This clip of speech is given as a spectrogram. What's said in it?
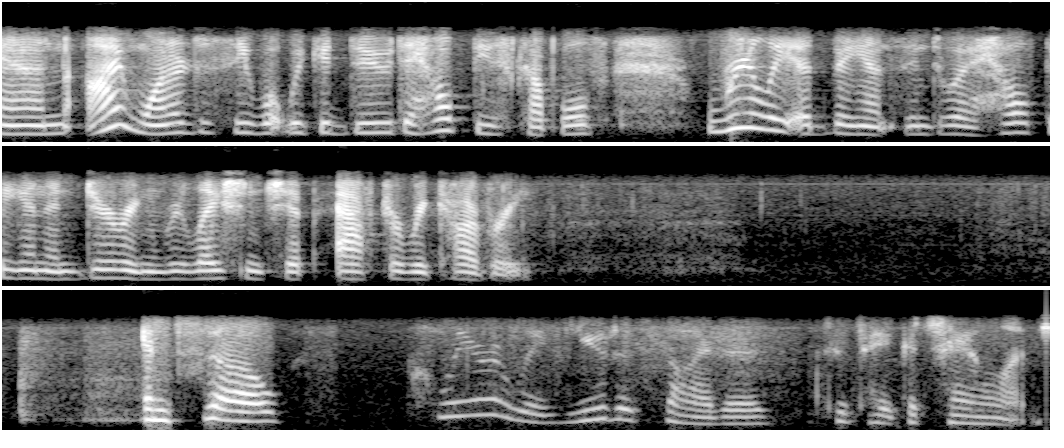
And I wanted to see what we could do to help these couples really advance into a healthy and enduring relationship after recovery. And so clearly you decided to take a challenge.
